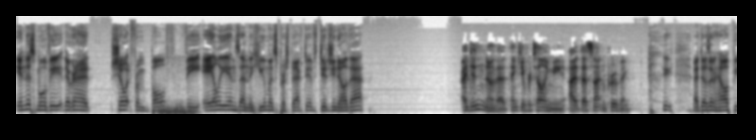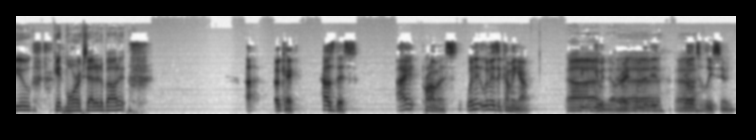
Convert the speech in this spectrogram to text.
in this movie? They're going to show it from both the aliens and the humans' perspectives. Did you know that? I didn't know that. Thank you for telling me. I, that's not improving. that doesn't help you get more excited about it. Uh, okay, how's this? I promise. When it, when is it coming out? You, Uh, you would know, right? When it, it- uh, relatively soon.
